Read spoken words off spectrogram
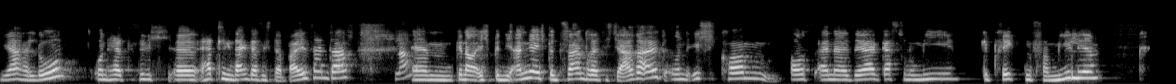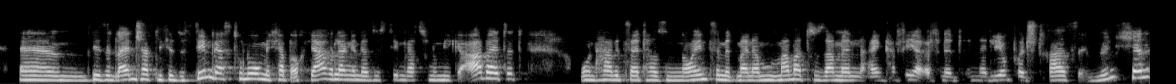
Ja, hallo und herzlich, äh, herzlichen Dank, dass ich dabei sein darf. Ähm, genau, ich bin die Anja, ich bin 32 Jahre alt und ich komme aus einer sehr Gastronomie geprägten Familie. Ähm, wir sind leidenschaftliche Systemgastronomen. Ich habe auch jahrelang in der Systemgastronomie gearbeitet und habe 2019 mit meiner Mama zusammen ein Café eröffnet in der Leopoldstraße in München.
